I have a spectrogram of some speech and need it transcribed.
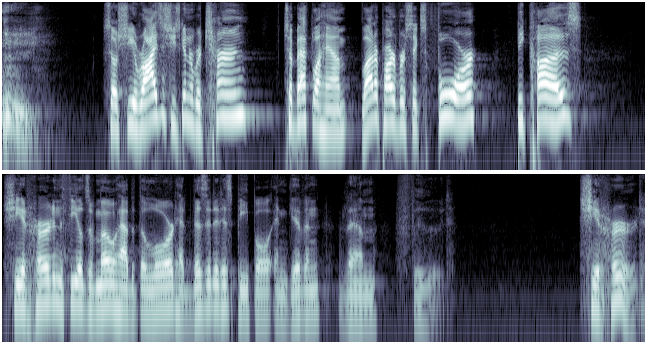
so she arises. She's going to return to Bethlehem, latter part of verse 6, for because she had heard in the fields of Moab that the Lord had visited his people and given them food. She had heard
